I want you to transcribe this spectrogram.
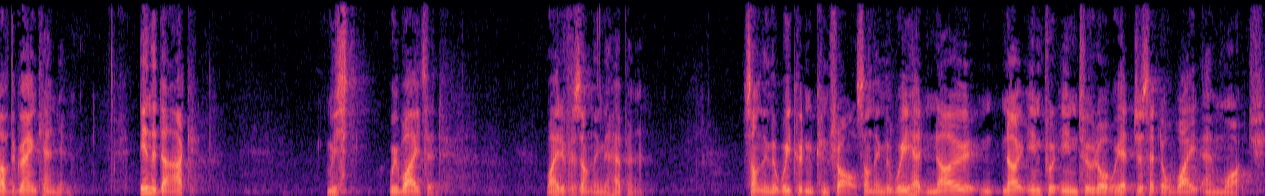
of the Grand Canyon. In the dark, we, we waited, waited for something to happen. Something that we couldn't control, something that we had no, no input into at all. We had, just had to wait and watch.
